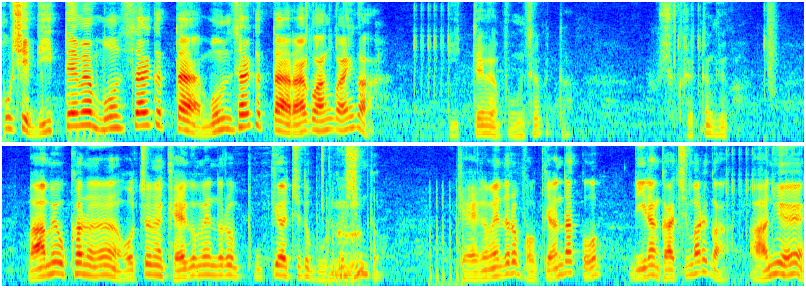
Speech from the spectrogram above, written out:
혹시 니 때문에 못 살겠다 못 살겠다 라고 한 거 아이가? 니 때문에 못 살겠다. 혹시 그랬던 게가? 마메오카는 어쩌면 개그맨으로 복귀할지도 모르겠습니다. 개그맨으로 복귀한다고? 니랑 같이 말이가? 아니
